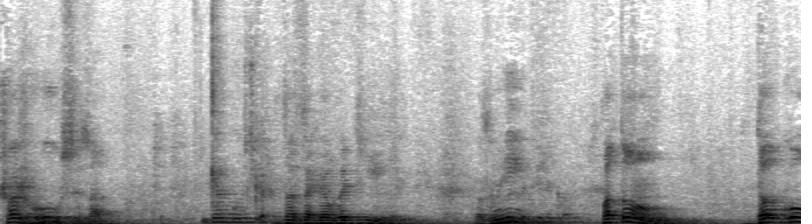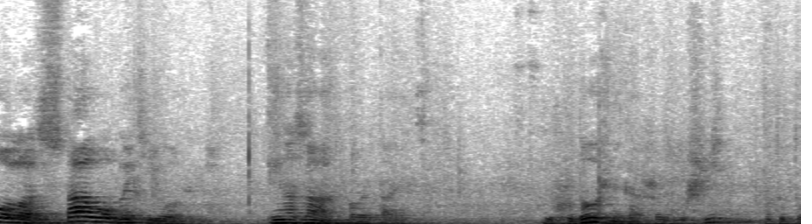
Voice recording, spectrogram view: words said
що аж гуси за, за, загавотіли. Розумієте? Потім довкола ставу облетіло і назад повертається. І в художника щось в душі, отуто,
